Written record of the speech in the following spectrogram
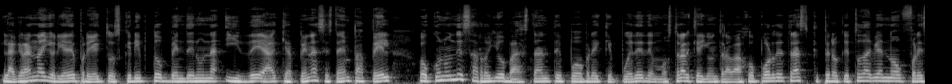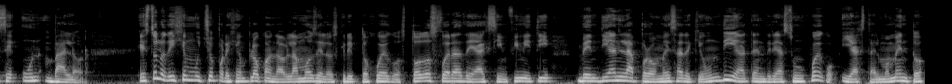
La gran mayoría de proyectos cripto venden una idea que apenas está en papel o con un desarrollo bastante pobre que puede demostrar que hay un trabajo por detrás pero que todavía no ofrece un valor. Esto lo dije mucho, por ejemplo, cuando hablamos de los criptojuegos. Todos fuera de Axie Infinity vendían la promesa de que un día tendrías un juego y hasta el momento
